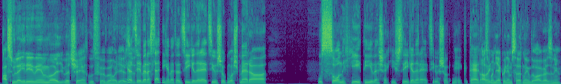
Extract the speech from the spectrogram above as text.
a szülei révén, vagy, vagy saját kútfőből, hogy ez? Azért, mert azt látni kell, mert a Z-generációsok most már a 27 évesek is Z-generációsok még. Tehát, azt hogy... mondják, hogy nem szeretnek dolgozni.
